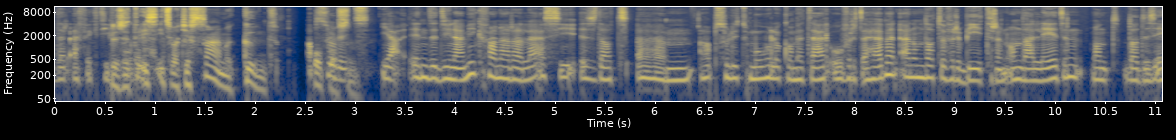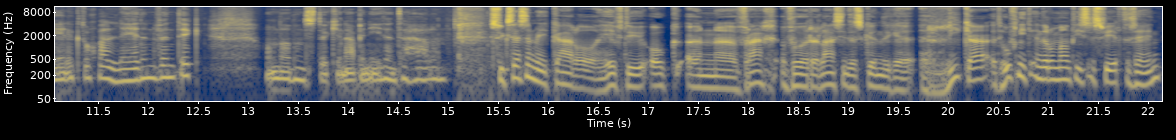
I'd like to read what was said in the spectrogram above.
er effectief Dus het is iets wat je samen kunt Absoluut. Ja, in de dynamiek van een relatie is dat um, absoluut mogelijk om het daarover te hebben en om dat te verbeteren. Om dat lijden, want dat is eigenlijk toch wel lijden, vind ik, om dat een stukje naar beneden te halen. Succes ermee, Karel. Heeft u ook een uh, vraag voor relatiedeskundige Rika? Het hoeft niet in de romantische sfeer te zijn.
